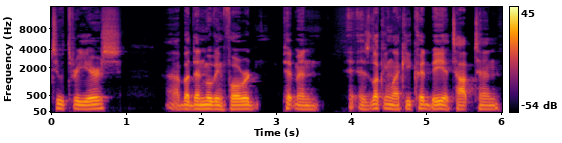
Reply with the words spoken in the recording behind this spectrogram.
two three years, uh, but then moving forward, Pittman is looking like he could be a top ten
